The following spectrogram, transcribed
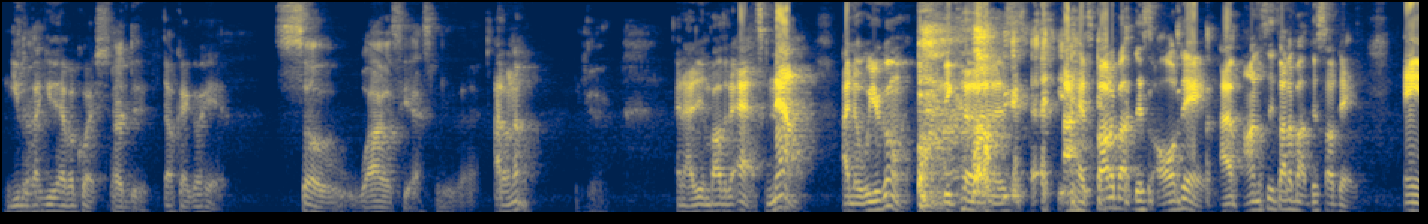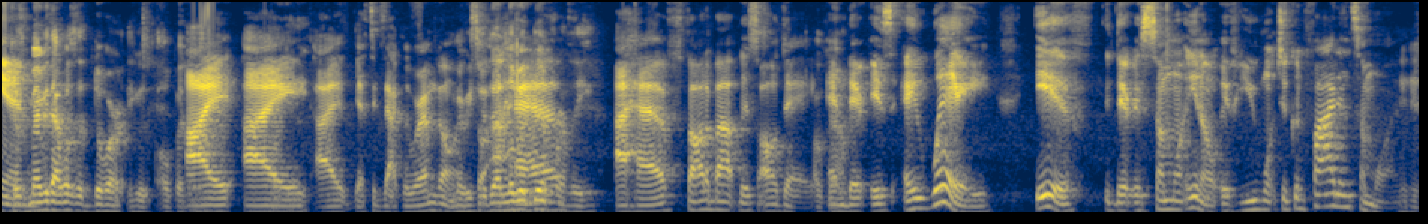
you look Okay. like you have a question I did. Okay, go ahead. So why was he asking me that? I don't know. Okay. And I didn't bother to ask. Now, I know where you're going because I have thought about this all day. I've honestly thought about this all day. And maybe that was a door he was opening. I I I that's exactly where I'm going. maybe So did that a I little bit differently. I have thought about this all day. Okay. And there is a way if there is someone, you know, if you want to confide in someone Mhm.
